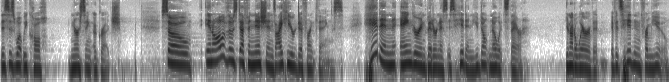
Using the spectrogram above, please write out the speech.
This is what we call nursing a grudge. So, in all of those definitions, I hear different things. Hidden anger and bitterness is hidden. You don't know it's there. You're not aware of it. If it's hidden from you.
